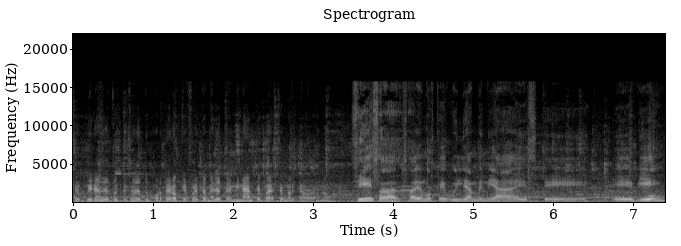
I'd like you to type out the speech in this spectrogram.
¿Qué opinas de tu actuación de tu portero que fue también determinante para este marcador, no? Sí, sabemos que William venía este, eh, bien,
